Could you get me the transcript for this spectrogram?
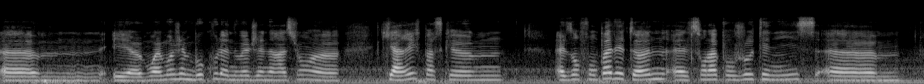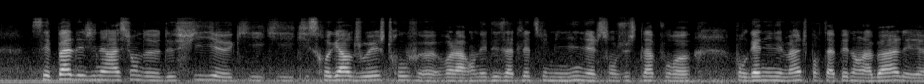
Et moi j'aime beaucoup la nouvelle génération euh, qui arrive parce que euh, elles en font pas des tonnes, elles sont là pour jouer au tennis. Euh, c'est pas des générations de, filles euh, qui, qui, qui, se regardent jouer, je trouve. Voilà, on est des athlètes féminines et elles sont juste là pour, pour gagner les matchs, pour taper dans la balle. Et,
